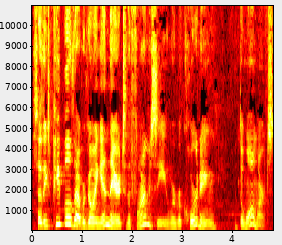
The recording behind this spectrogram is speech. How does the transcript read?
So these people that were going in there to the pharmacy were recording the Walmarts.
